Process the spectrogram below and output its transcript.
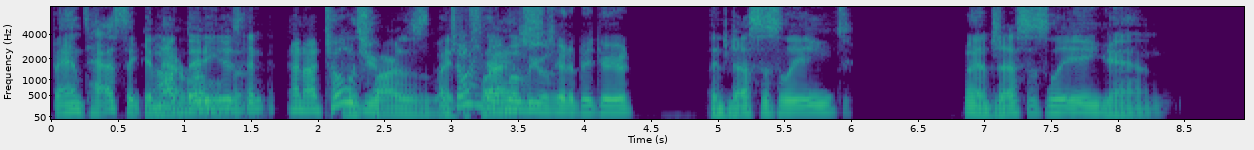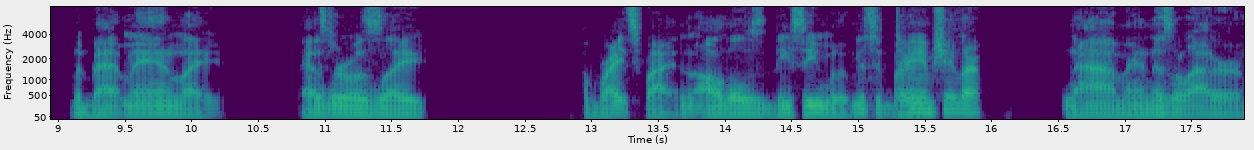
fantastic in I that bet role. he is. And, and I told you, as I told you that movie was going to be good. the Justice League, yeah, Justice League, and the Batman. Like Ezra was like a bright spot in all those DC movies. It's a but damn shame. Like, Nah, man, there's a lot of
